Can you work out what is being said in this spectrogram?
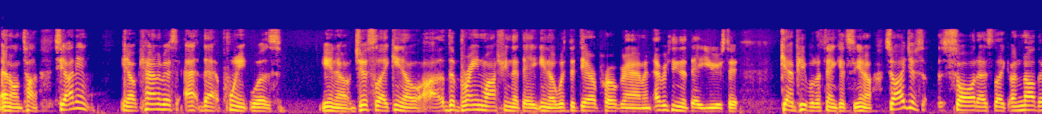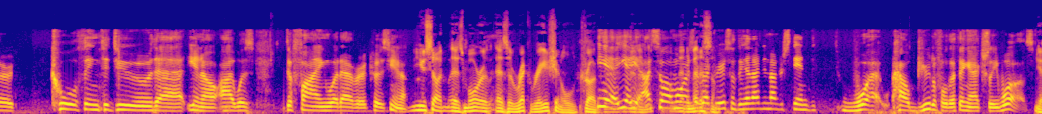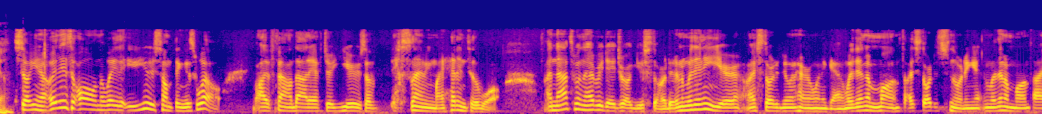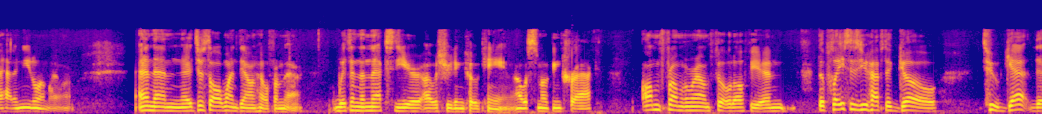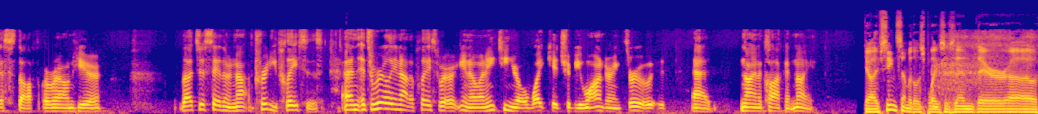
and on top. See, I didn't, you know, cannabis at that point was, you know, just like you know uh, the brainwashing that they, you know, with the DARE program and everything that they use to get people to think it's, you know. So I just saw it as like another cool thing to do that you know I was defying whatever because you know. You saw it as more as a recreational drug. yeah yeah than yeah I saw it more than as a recreational thing and I didn't understand what how beautiful the thing actually was. Yeah. so you know it is all in the way that you use something as well. I've found out after years of slamming my head into the wall and that's when the everyday drug use started. And within a year, I started doing heroin again. Within a month, I started snorting it. And within a month, I had a needle in my arm. And then it just all went downhill from there. Within the next year, I was shooting cocaine. I was smoking crack. I'm from around Philadelphia, and the places you have to go to get this stuff around here let's just say they're not pretty places. And it's really not a place where, you know, an 18 year old white kid should be wandering through at 9 o'clock at night. Yeah, I've seen some of those places, and they're uh,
